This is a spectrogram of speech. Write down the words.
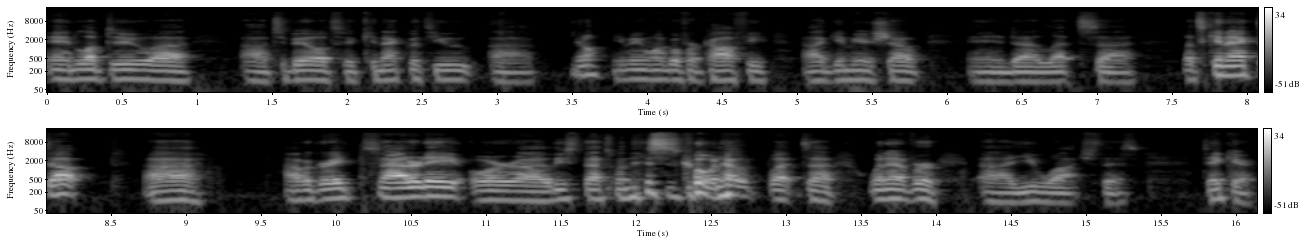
and love to uh, uh, to be able to connect with you. Uh, you know, even if you want to go for coffee, uh, give me a shout, and uh, let's let's connect up. have a great Saturday, or at least that's when this is going out. But whenever you watch this, take care.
